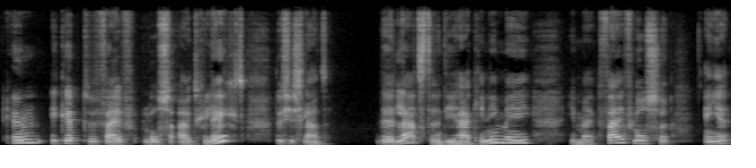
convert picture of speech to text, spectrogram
En ik heb de vijf losse uitgelegd. Dus je slaat de laatste die haak je niet mee. Je maakt vijf losse en je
